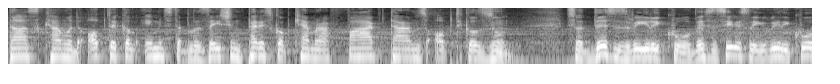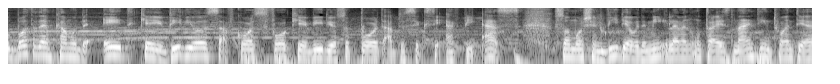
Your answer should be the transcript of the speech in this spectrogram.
does come with optical image stabilization periscope camera 5 times optical zoom so this is really cool. This is seriously really cool. Both of them come with the 8k videos. Of course 4k video support up to 60 fps slow motion video with the Mi 11 Ultra is 1920 uh,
